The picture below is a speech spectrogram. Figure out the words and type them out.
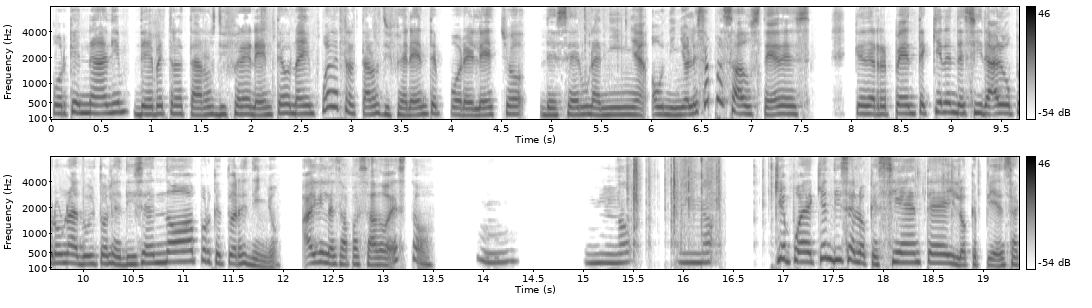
Porque nadie debe tratarlos diferente o nadie puede tratarlos diferente por el hecho de ser una niña o un niño. ¿Les ha pasado a ustedes que de repente quieren decir algo, pero un adulto les dice, no, porque tú eres niño. ¿Alguien les ha pasado esto? Mm, no, no. ¿Quién puede, quién dice lo que siente y lo que piensa?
